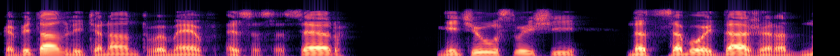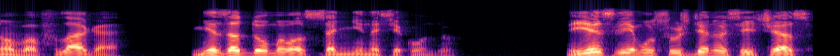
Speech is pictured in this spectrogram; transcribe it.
капитан-лейтенант ВМФ СССР, не чувствующий над собой даже родного флага, не задумывался ни на секунду. Если ему суждено сейчас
